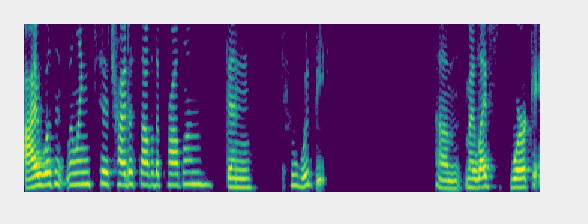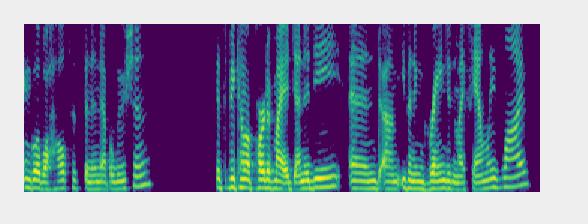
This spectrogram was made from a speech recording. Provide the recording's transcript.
I wasn't willing to try to solve the problem, then who would be? Um, my life's work in global health has been an evolution. It's become a part of my identity and um, even ingrained in my family's lives.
